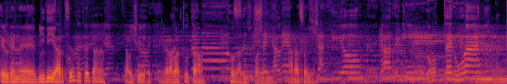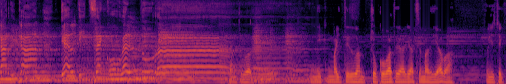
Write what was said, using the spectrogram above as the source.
euren e, bidia hartzen dute, eta eta hoxe e, grabatu, eta hau da diskoaren arazoia. Negar egingo tenuen bakarrikan gelditzeko beldurra kantuak eh, nik maite dudan txoko bate aliatzen badia, ba, horietxek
